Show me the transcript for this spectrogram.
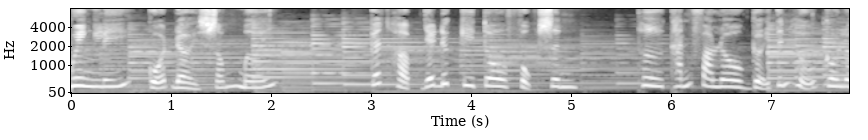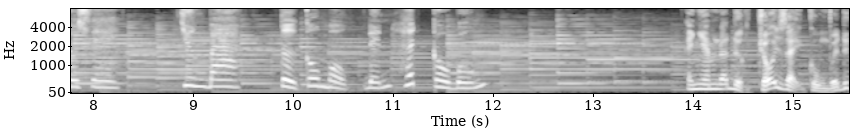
Nguyên lý của đời sống mới. Kết hợp với Đức Kitô phục sinh, thư Thánh Phaolô gửi tín hữu Colosse, chương 3 từ câu 1 đến hết câu 4 Anh em đã được trỗi dậy cùng với Đức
